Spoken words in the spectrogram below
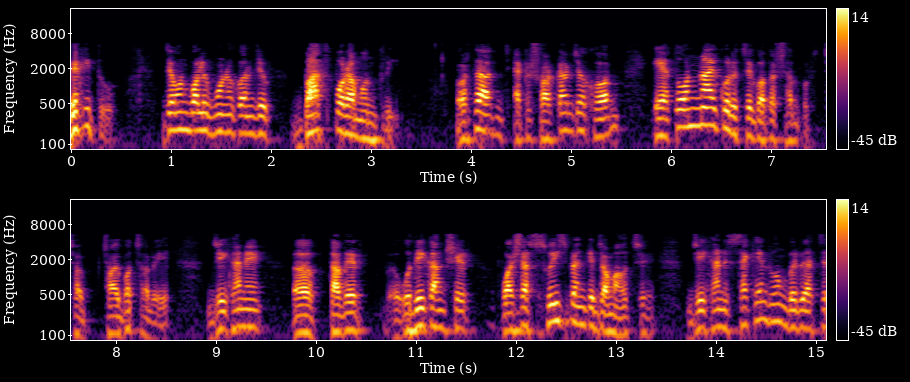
দেখি তো, যেমন বলে, মনে করেন যে বাদ পড়া মন্ত্রী। অর্থাৎ একটা সরকার যখন এত অন্যায় করেছে গত ছয় বছরে, যেখানে তাদের অধিকাংশের পয়সা সুইস ব্যাংকে জমা হচ্ছে, যেখানে সেকেন্ড হোম বেড়ে যাচ্ছে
